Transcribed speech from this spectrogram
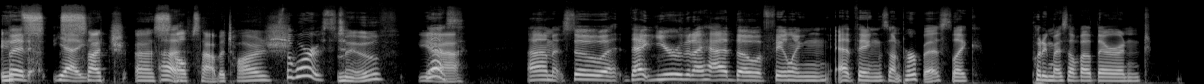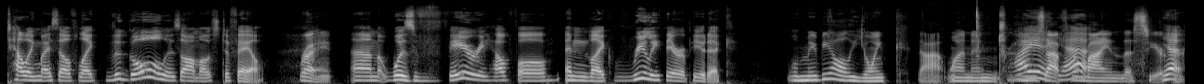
But, yeah. such a self sabotage The worst. move. Yeah. Yes. Um, so that year that I had though of failing at things on purpose, like putting myself out there and telling myself like the goal is almost to fail, Right. um, was very helpful and like really therapeutic. Well, maybe I'll yoink that one and Try use it, that yeah. for mine this year. Yeah,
